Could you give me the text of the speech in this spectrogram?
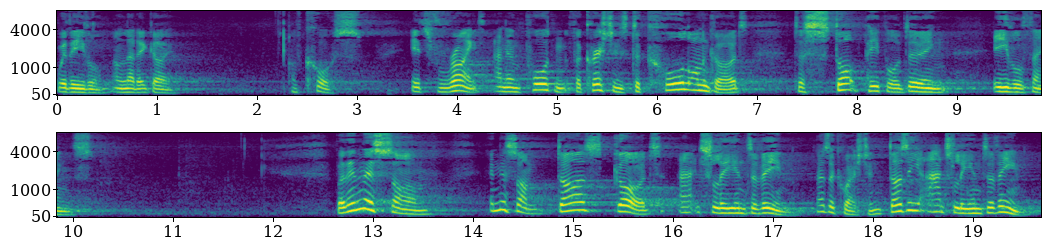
with evil and let it go. Of course, it's right and important for Christians to call on God to stop people doing evil things. But in this psalm, in this psalm, does God actually intervene? There's a question. Does he actually intervene?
